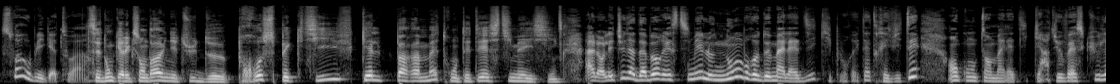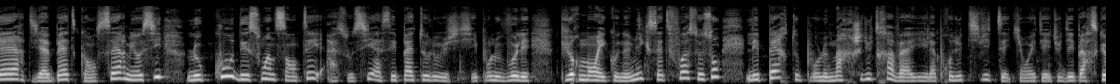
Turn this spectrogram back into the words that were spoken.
soit obligatoire. C'est donc, Alexandra, une étude prospective. Quels paramètres ont été estimés ici? Alors, l'étude a d'abord estimé le nombre de maladies qui pourraient être évitées en comptant maladies cardiovasculaires, diabète, cancer, mais aussi le coût des soins de santé associés à ces pathologies. Et pour le volet purement économique, cette fois, ce sont les pertes pour le marché du travail et la productivité qui ont été étudiées parce que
